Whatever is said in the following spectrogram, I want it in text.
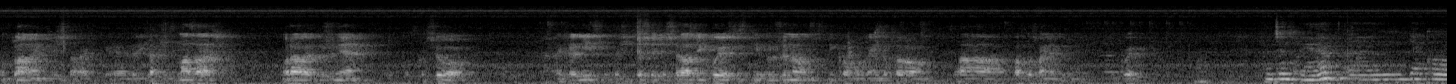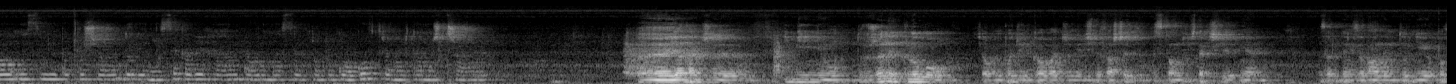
tą plamę gdzieś tak e, delikatnie zmazać. Morale w drużynie podskoczyło. Także nic, tylko się cieszyć. Jeszcze raz dziękuję wszystkim drużynom, wszystkim organizatorom za bardzo fajny turniej. Dziękuję. Dziękuję. E, Jako następny poproszę drugie miejsce, Kawiecha Euromaster Rodu Głogów, trener Tomasz Trzały. E, Ja także w imieniu drużyny klubu chciałbym podziękować, że mieliśmy zaszczyt wystąpić tak świetnie zorganizowanym turnieju pod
